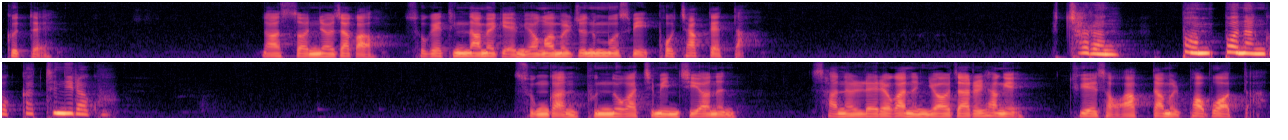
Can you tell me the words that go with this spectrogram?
그때 낯선 여자가 소개팅 남에게 명함을 주는 모습이 포착됐다. 저런 뻔뻔한 것 같으니라고. 순간 분노가 치민 지연은 산을 내려가는 여자를 향해 뒤에서 악담을 퍼부었다.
